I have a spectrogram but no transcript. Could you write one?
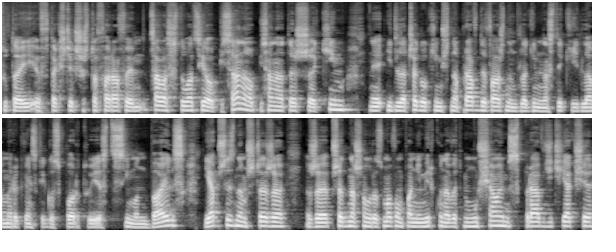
tutaj w tekście Krzysztofa Rafy cała sytuacja opisana, opisana też kim i dlaczego kimś naprawdę ważnym dla gimnastyki i dla amerykańskiego sportu jest Simon Biles. Ja przyznam szczerze, że przed naszą rozmową, panie Mirku, nawet musiałem sprawdzić, jak się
